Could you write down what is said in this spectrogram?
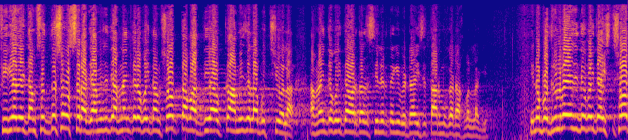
ফিরিয়া যাইতাম। চোদ্দশো বছর আগে আমি যদি আপনার তো কইতাম সবটা বাদ দিয়া আমি জেলা বুঝছি ওলা আপনার তো কইতে সিলেট থেকে বেটা আইসে তার মুখে ডাকবার লাগে। কিন্তু বদরুল ভাই যদি কইতা সব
